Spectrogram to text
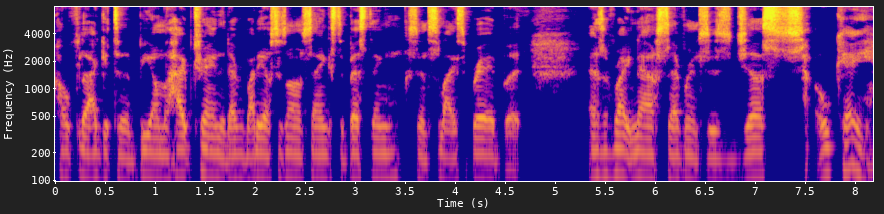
hopefully I get to be on the hype train that everybody else is on, saying it's the best thing since sliced bread. But as of right now, Severance is just okay.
